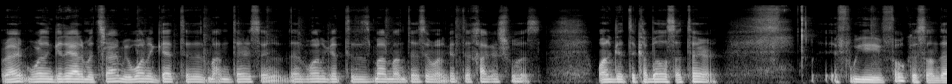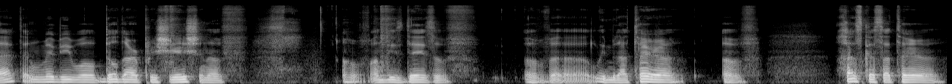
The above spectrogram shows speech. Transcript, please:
right? More than getting out of Mitzrayim. We want to get to the Matan Torah, we want to get to this Matan Torah, we want to get to Chag HaShavuos, want to get to Kabbalah Satara. If we focus on that, then maybe we'll build our appreciation of, of on these days of of uh, Torah, of Chazka Satira,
